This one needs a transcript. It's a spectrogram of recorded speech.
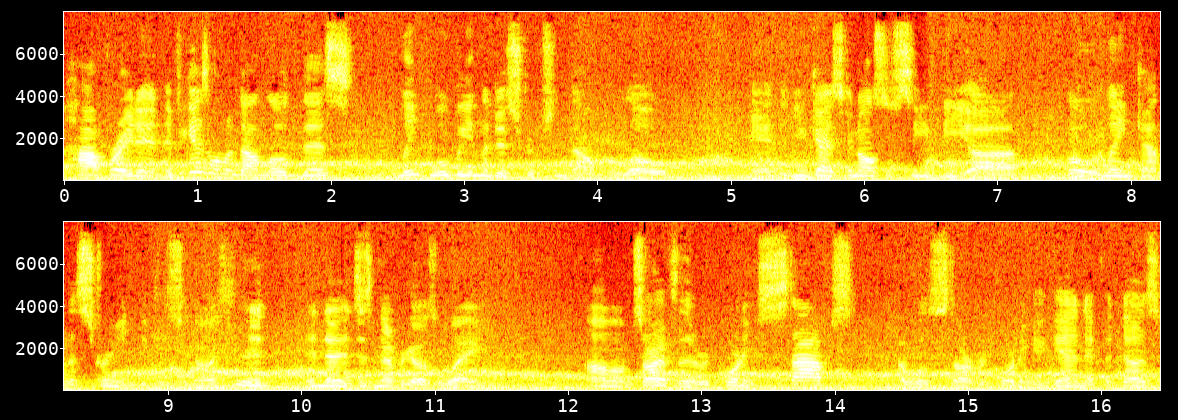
Hop right in. If you guys want to download this, link will be in the description down below. And you guys can also see the uh, little link on the screen because, you know, it, it, it just never goes away. Um, I'm sorry if the recording stops. I will start recording again if it does.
